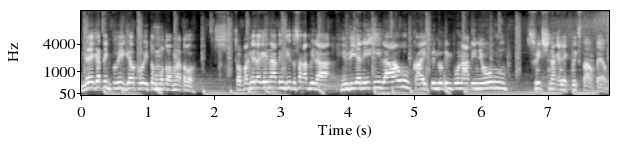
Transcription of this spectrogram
negative trigger po itong motor na to. So, pag nilagay natin dito sa kabila, hindi yan iilaw kahit pindutin po natin yung switch ng electric starter.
